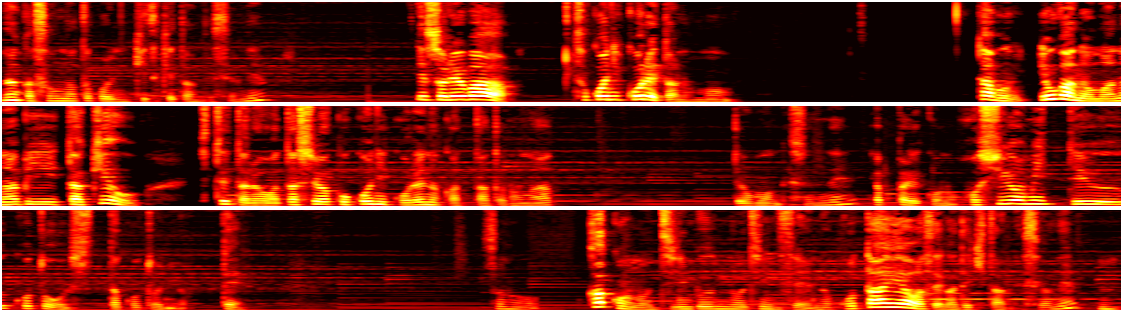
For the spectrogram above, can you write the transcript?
なんかそんなところに気づけたんですよね。で、それは、そこに来れたのも、多分、ヨガの学びだけをしてたら私はここに来れなかっただろうなって思うんですよね。やっぱりこの星読みっていうことを知ったことによって、その過去の自分の人生の答え合わせができたんですよね。うん、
